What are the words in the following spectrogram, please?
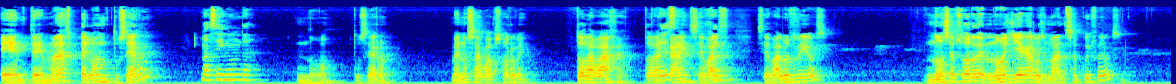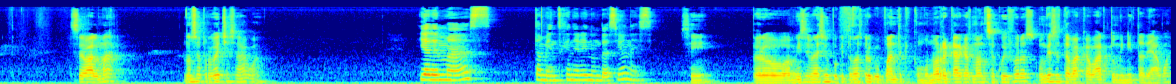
Entre más pelón tu cerro, Más se inunda. no. tu cerro. Menos agua absorbe. Toda baja, toda eso, cae, se va, al- se va a los ríos. No se absorbe, no llega a los mantos acuíferos. Se va al mar. No se aprovecha esa agua. Y además también genera inundaciones. Sí. Pero a mí se me hace un poquito más preocupante que como no recargas mantos acuíferos, un día se te va a acabar tu minita de agua.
